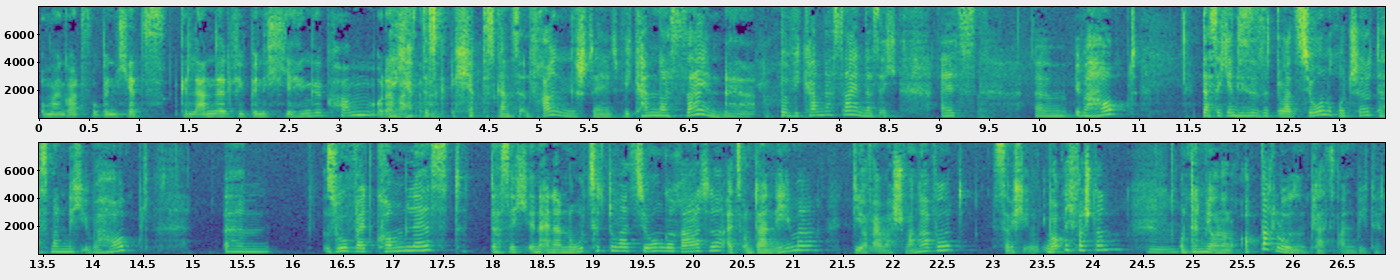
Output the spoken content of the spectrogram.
oh mein Gott, wo bin ich jetzt gelandet? Wie bin ich hier hingekommen? Oder ich habe das, ich hab das Ganze in Frage gestellt. Wie kann das sein? Ja. Wie kann das sein, dass ich als ähm, überhaupt dass ich in diese Situation rutsche, dass man mich überhaupt ähm, so weit kommen lässt, dass ich in einer Notsituation gerate als Unternehmer, die auf einmal schwanger wird. Das habe ich überhaupt nicht verstanden. Mhm. Und dann mir auch noch einen Obdachlosenplatz anbietet.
